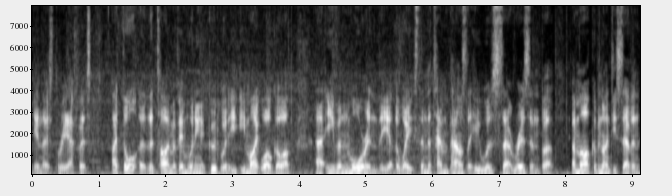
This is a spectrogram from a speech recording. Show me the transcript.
in those three efforts. I thought at the time of him winning at Goodwood, he, he might well go up uh, even more in the uh, the weights than the ten pounds that he was uh, risen. But a mark of 97,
